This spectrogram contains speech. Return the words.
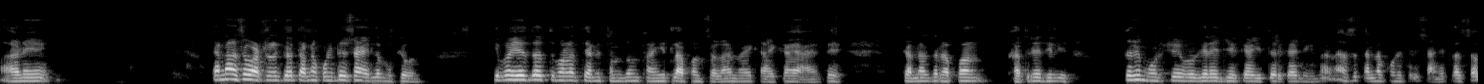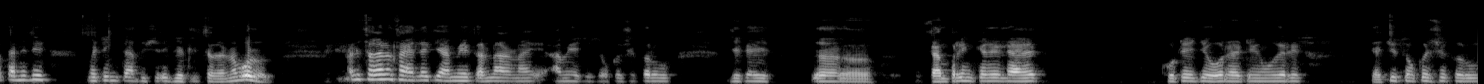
आणि त्यांना असं वाटलं किंवा त्यांना कोणीतरी सांगितलं मुख्यमंत्री की हे जर तुम्हाला त्यांनी समजावून सांगितलं आपण सगळ्यांना काय काय आहे ते त्यांना जर आपण खात्री दिली तर हे मोर्चे वगैरे जे काही इतर काय निघणार नाही असं त्यांना कोणीतरी सांगितलं असतं. त्यांनी ती मिटिंग त्या दिवशी घेतली सगळ्यांना बोलवलं. आणि सगळ्यांना सांगितलं की आम्ही हे करणार नाही आम्ही याची चौकशी करू. जे काही टॅम्परिंग केलेले आहेत खोटे जे ओव्हर रायटिंग वगैरे त्याची चौकशी करू.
